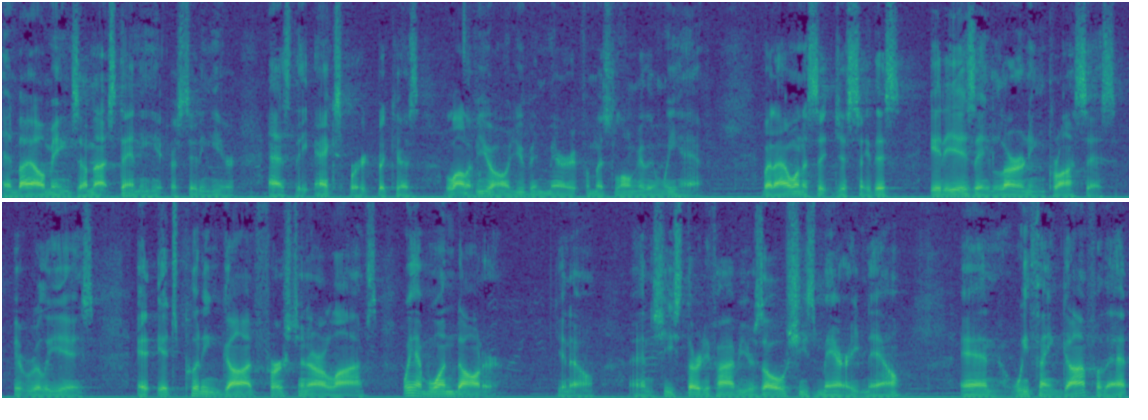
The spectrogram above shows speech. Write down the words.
And by all means, I'm not standing here or sitting here as the expert because a lot of you all, you've been married for much longer than we have. But I want to just say this it is a learning process. It really is. It, it's putting God first in our lives. We have one daughter, you know, and she's 35 years old. She's married now. And we thank God for that.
